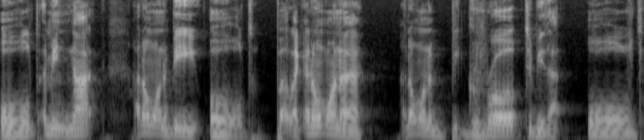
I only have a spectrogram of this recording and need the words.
old. I mean, not. I don't want to be old, but like I don't want to. I don't want to grow up to be that old,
